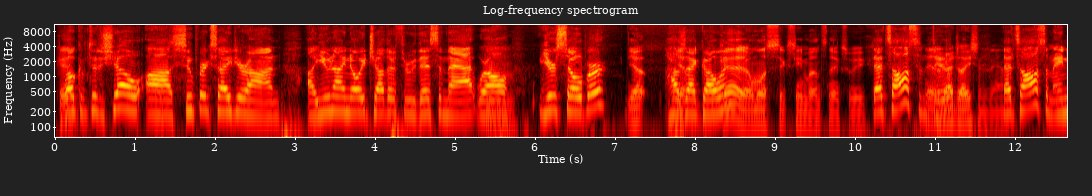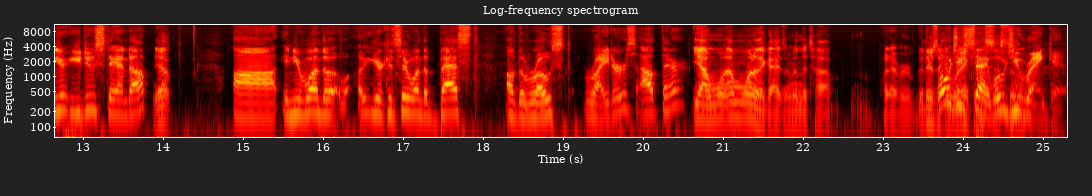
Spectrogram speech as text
Good. Welcome to the show. Uh, super excited you're on. Uh, you and I know each other through this and that. We're all Mm-hmm. you're sober. Yep. How's Yep. that going? Good. Almost 16 months next week. That's awesome, Yeah. dude. Congratulations, man. That's awesome. And you you do stand up. Yep. Uh, and you're one of the you're considered one of the best of the roast writers out there. Yeah, I'm, one- I'm one of the guys. I'm in the top, whatever. But there's like what a would you ranking say? What would you system. rank it?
